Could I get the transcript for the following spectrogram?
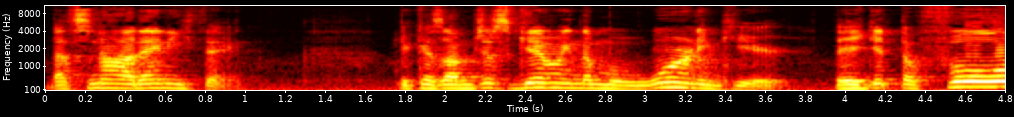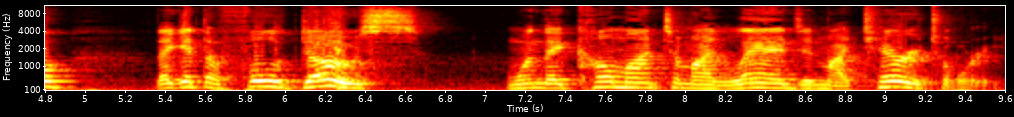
That's not anything. Because I'm just giving them a warning here. They get the full they get the full dose when they come onto my land and my territory.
